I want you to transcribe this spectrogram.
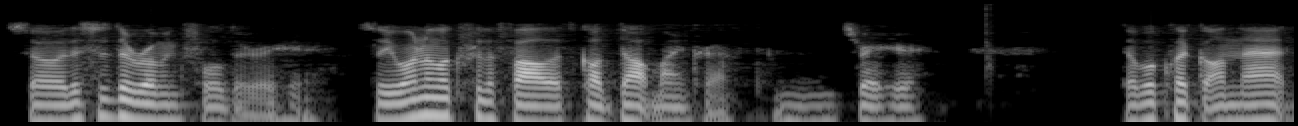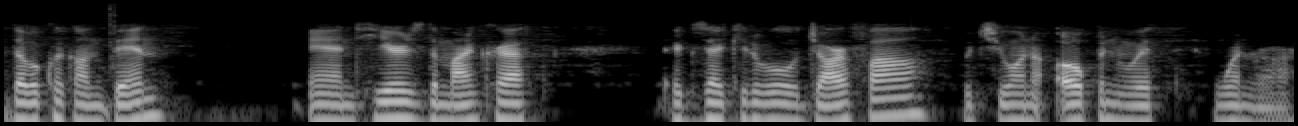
So this is the roaming folder right here. So you want to look for the file that's called .minecraft. Mm, it's right here double click on that double click on bin and here's the Minecraft executable jar file which you want to open with WinRAR.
